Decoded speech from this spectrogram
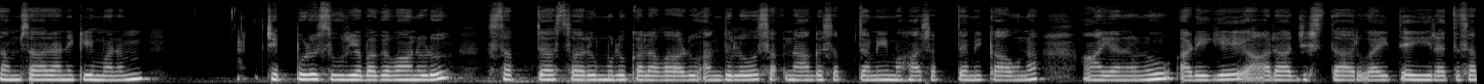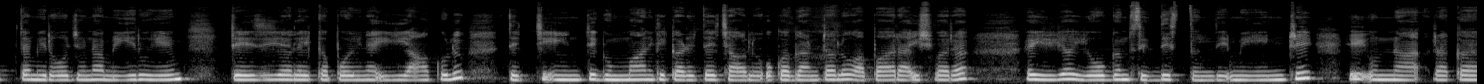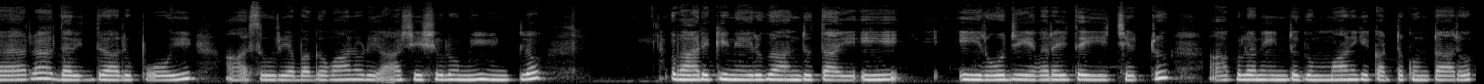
సంసారానికి మనం చెప్పుడు సూర్య భగవానుడు సప్త స్వరములు కలవాడు. అందులో స నాగసప్తమి మహాసప్తమి కావున ఆయనను అడిగే ఆరాధిస్తారు. అయితే ఈ రథసప్తమి రోజున మీరు ఏం చేయలేకపోయినా ఈ ఆకులు తెచ్చి ఇంటి గుమ్మానికి కడితే చాలు. ఒక గంటలో అపార ఐశ్వర్య యోగం సిద్ధిస్తుంది. మీ ఇంటి ఉన్న రకాల దరిద్రాలు పోయి ఆ సూర్య భగవానుడి ఆశీస్సులు మీ ఇంట్లో వారికి నేరుగా అందుతాయి. ఈ ఈరోజు ఎవరైతే ఈ చెట్టు ఆకులను ఇంటి గుమ్మానికి కట్టుకుంటారో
